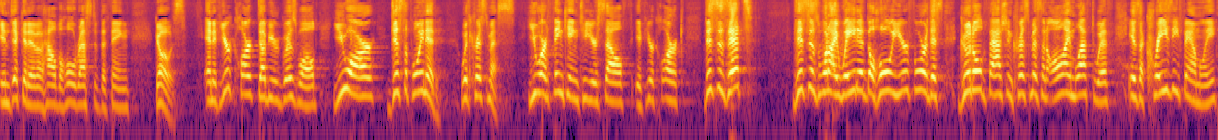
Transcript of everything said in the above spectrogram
indicative of how the whole rest of the thing goes. And if you're Clark W. Griswold, you are disappointed with Christmas. You are thinking to yourself, if you're Clark, this is it? This is what I waited the whole year for, this good old fashioned Christmas, and all I'm left with is a crazy family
